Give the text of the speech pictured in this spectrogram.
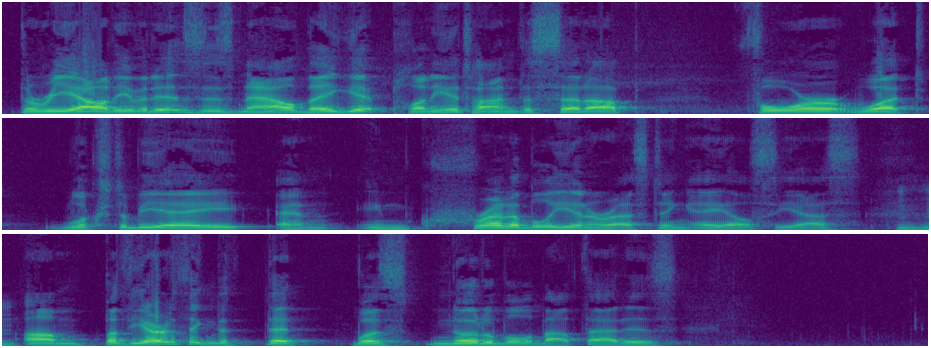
the reality of it is, is now they get plenty of time to set up for what looks to be a an incredibly interesting ALCS. Um, but the other thing that, that was notable about that is,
